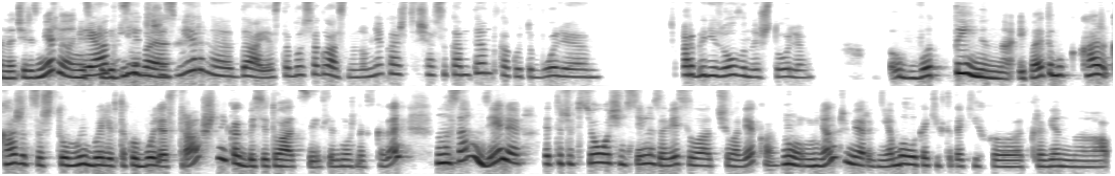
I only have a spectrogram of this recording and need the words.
Она чрезмерная, она несправедливая. Реакция чрезмерная, да, я с тобой согласна. Но мне кажется, сейчас и контент какой-то более организованный, что ли. Вот именно. И поэтому кажется, что мы были в такой более страшной как бы ситуации, если это можно так сказать. Но на самом деле это же все очень сильно зависело от человека. Ну, у меня, например, не было каких-то таких э, откровенно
